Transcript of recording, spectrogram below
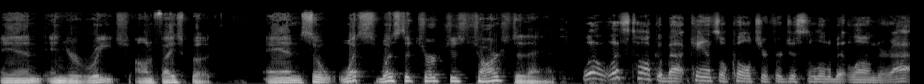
in in your reach on Facebook. And so what's what's the church's charge to that? Well, let's talk about cancel culture for just a little bit longer. I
